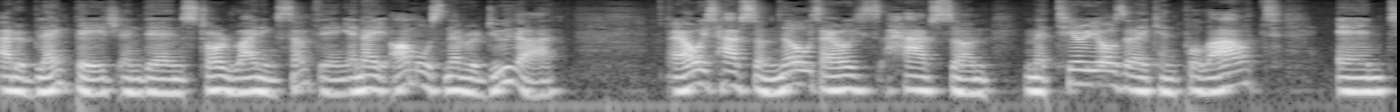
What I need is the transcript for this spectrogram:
at a blank page and then start writing something. And I almost never do that. I always have some notes, I always have some materials that I can pull out, and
